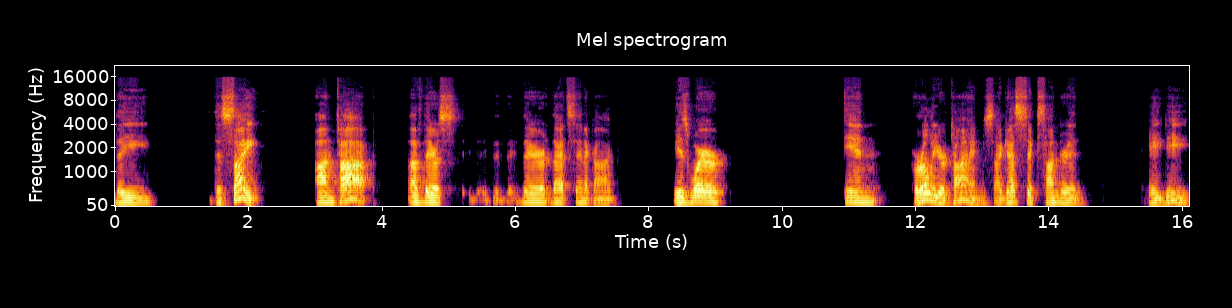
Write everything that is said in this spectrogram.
the the site on top of their their that synagogue is where in earlier times, I guess 600 AD,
